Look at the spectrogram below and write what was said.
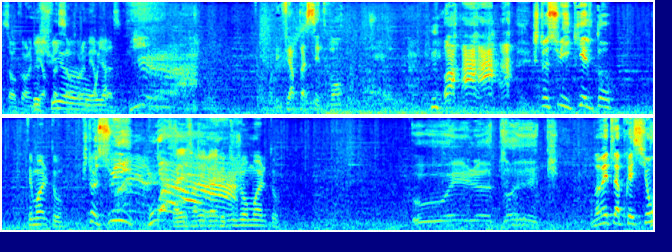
C'est encore les meilleures phases, c'est encore euh, les meilleures mon phases. On va les faire passer devant. je te suis, qui est le taux C'est moi le taux. Je te suis Allez, j'arrive C'est toujours moi le taux. Où est le truc? On va mettre la pression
